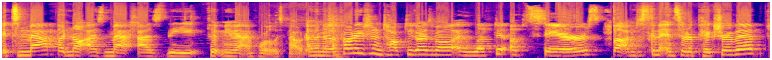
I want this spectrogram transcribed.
It's matte, but not as matte as the Fit Me Matte and Poreless powder. I have another foundation to talk to you guys about. I left it upstairs, but I'm just to insert a picture of it.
